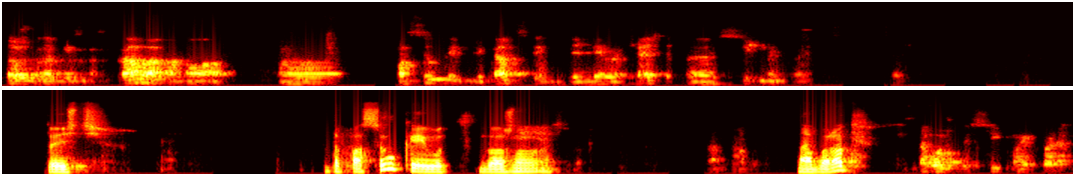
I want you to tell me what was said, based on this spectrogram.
то, что написано справа, оно э, посылка импликации для левой части это сигма. То есть это посылка, и вот должно наоборот. Из того, что сигма эквивалент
